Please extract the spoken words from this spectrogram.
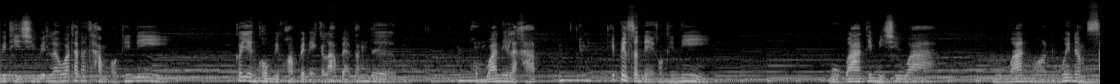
วิถีชีวิตและวัฒนธรรมของที่นี่ ก็ยังคงมีความเป็นเอกลักษณ์แบบดั้งเดิม ผมว่านี่แหละครับ ที่เป็นเสน่ห์ของที่นี่ หมู่บ้านที่มีชื่อว่า หมู่บ้านมอนห้วยน้ำใส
